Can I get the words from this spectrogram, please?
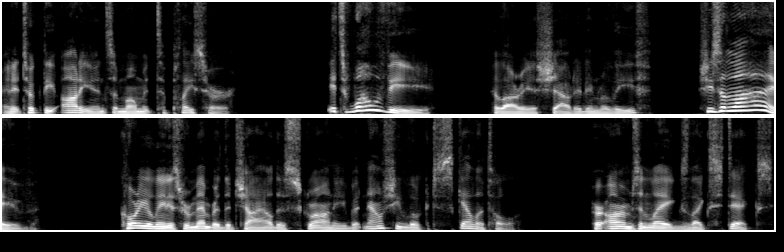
and it took the audience a moment to place her. It's Wovey! Hilarius shouted in relief. She's alive! Coriolanus remembered the child as scrawny, but now she looked skeletal. Her arms and legs like sticks,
